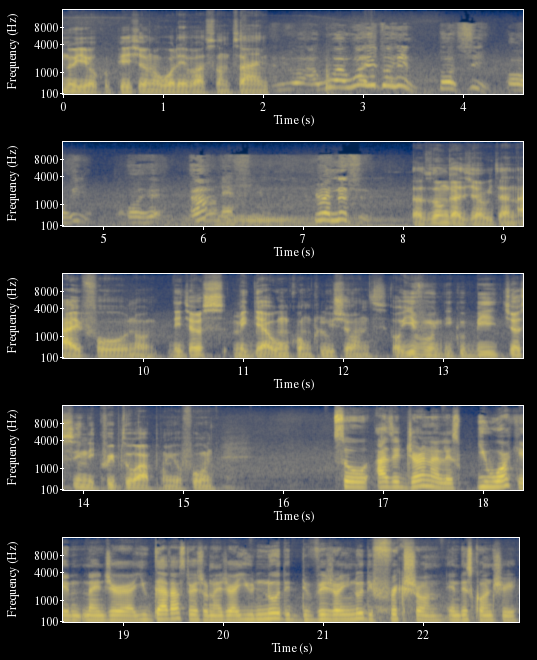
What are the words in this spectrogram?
know your occupation or whatever sometimes. And you are, what, what are you to him? To she or he or her? Huh? Nephew. You're a nephew. As long as you're with an iPhone or they just make their own conclusions. Or even it could be just in the crypto app on your phone. So, as a journalist, you work in Nigeria, you gather stories from Nigeria, you know the division, you know the friction in this country.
